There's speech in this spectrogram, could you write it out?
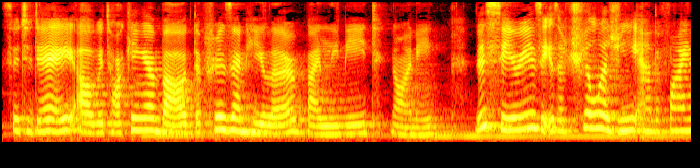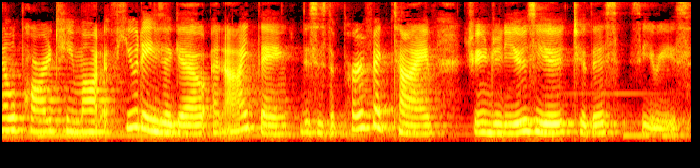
So, today I'll be talking about The Prison Healer by Lynette Noni. This series is a trilogy, and the final part came out a few days ago, and I think this is the perfect time to introduce you to this series.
